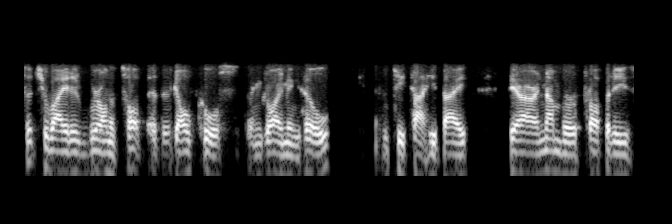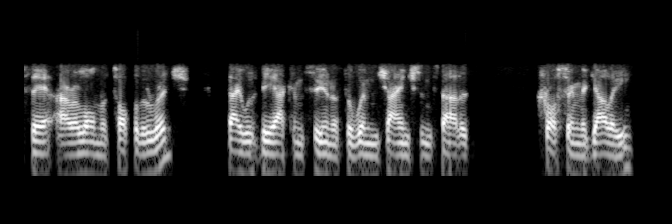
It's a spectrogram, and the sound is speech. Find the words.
situated, we're on the top at the golf course in Gloaming Hill in Titahi Bay. There are a number of properties that are along the top of the ridge they would be our concern if the wind changed and started crossing the gully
